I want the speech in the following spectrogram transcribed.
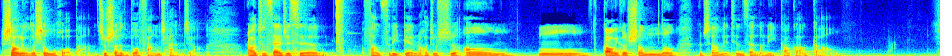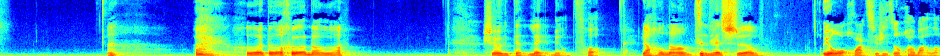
上流的生活吧，就是很多房产这样，然后就在这些房子里边，然后就是嗯嗯，搞一个什么呢？就这样每天在那里搞搞搞，嗯，哎，何德何能啊？是有一点累，没有错。然后呢，今天是。因为我画其实已经画完了，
